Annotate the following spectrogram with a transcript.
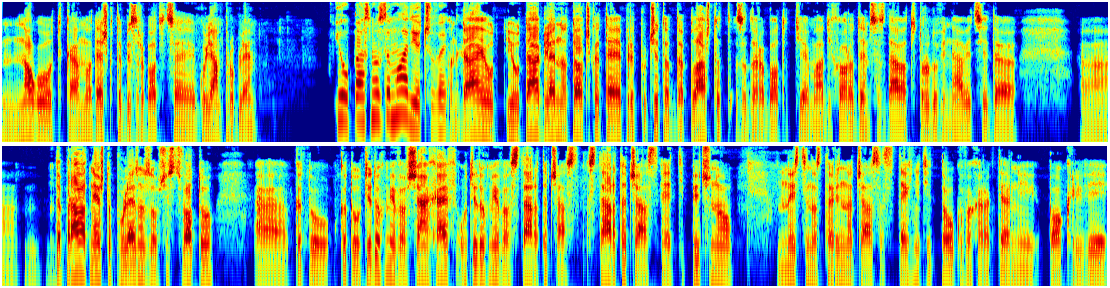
много така, младежката безработица е голям проблем. И опасно за младия човек. Да, и от, и от тази гледна точка те предпочитат да плащат, за да работят тия млади хора, да им създават трудови навици, да, да правят нещо полезно за обществото. А, като, като отидохме в Шанхай, отидохме в старата част. Старата част е типично наистина старинна част с техните толкова характерни покриви,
